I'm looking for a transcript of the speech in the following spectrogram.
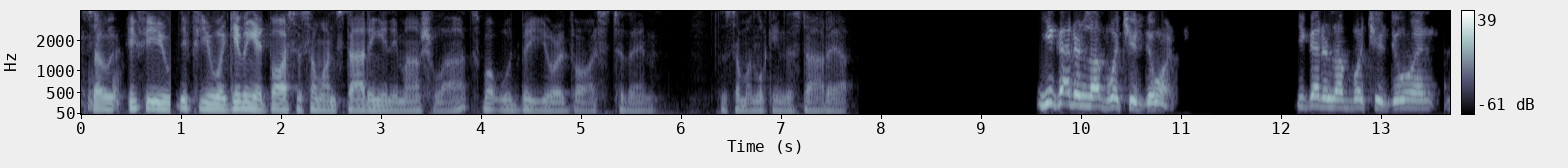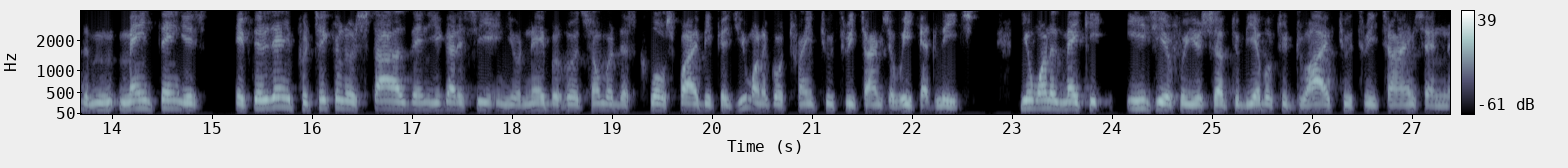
So, if you if you were giving advice to someone starting in in martial arts, what would be your advice to them, to someone looking to start out? You got to love what you're doing. You got to love what you're doing. The main thing is if there's any particular style, then you got to see in your neighborhood, somewhere that's close by, because you want to go train two, three times a week at least. You want to make it easier for yourself to be able to drive two, three times and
